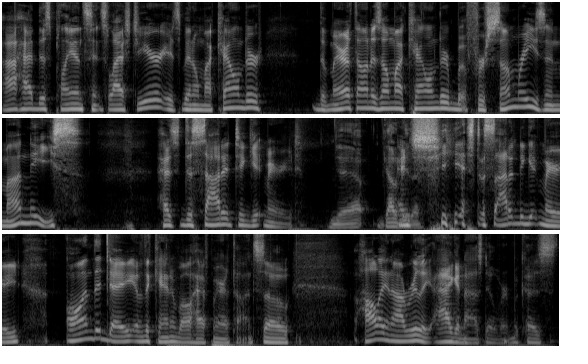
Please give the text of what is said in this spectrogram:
I had this plan since last year. It's been on my calendar. The marathon is on my calendar, but for some reason, my niece has decided to get married Yeah. Got to be and she has decided to get married on the day of the Cannonball Half Marathon. So Holly and I really agonized over it because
